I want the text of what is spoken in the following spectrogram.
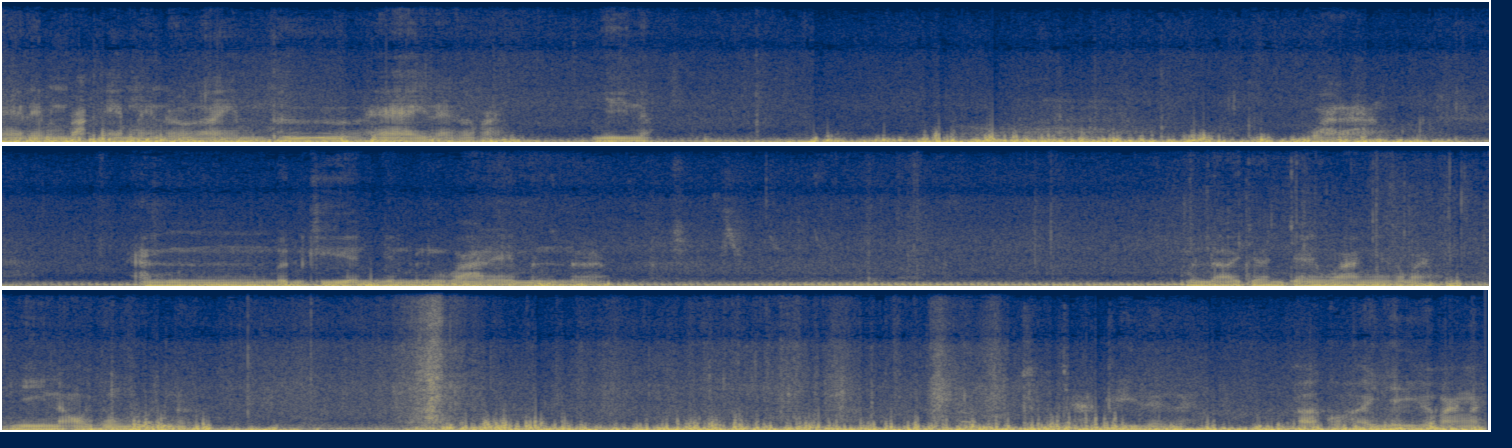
Ngay đây mình bắt em này nữa là em thứ hai nè các bạn. Nhì nè quá đã anh kia anh nhìn mình quá để mình ờ, mình đợi cho anh chạy qua nha các bạn. Nhì nổi không luôn đó kiểm tra kỹ đây. Ờ có hơi gì các bạn ơi?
